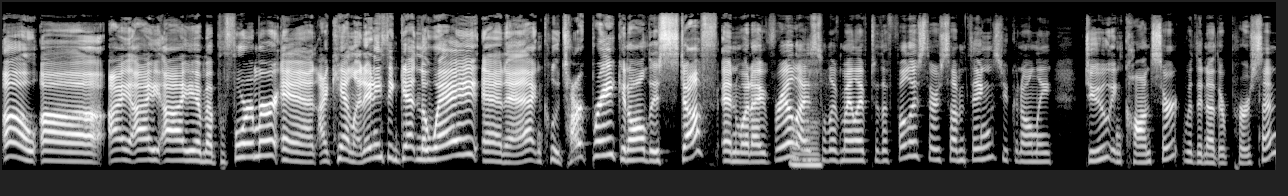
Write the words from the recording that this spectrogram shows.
oh, uh, I, I, I am a performer and I can't let anything get in the way. And that includes heartbreak and all this stuff. And what I've realized to live my life to the fullest, there are some things you can only do in concert with another person.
